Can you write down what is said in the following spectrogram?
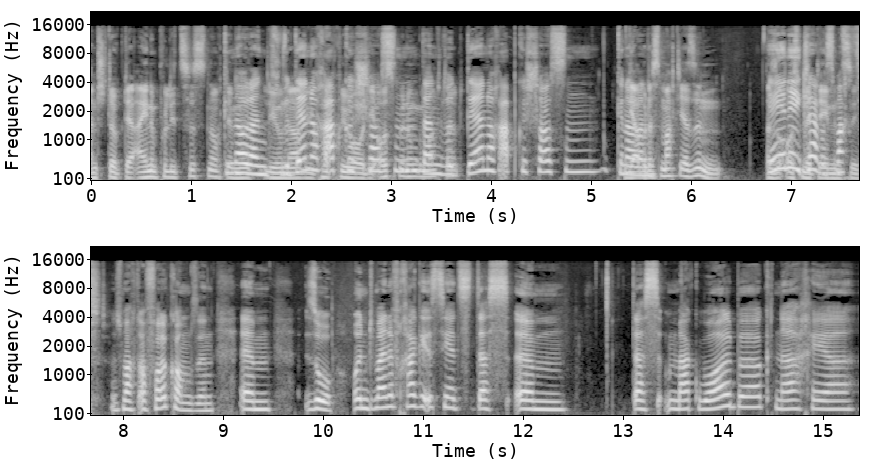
Dann stirbt der eine Polizist noch, Genau, dann Leonardo wird der noch DiCaprio abgeschossen, dann wird hat. der noch abgeschossen. Genau, ja, aber das macht ja Sinn. Also nee, nee, klar, das macht, Sicht. das macht auch vollkommen Sinn. Ähm, so, und meine Frage ist jetzt, dass, ähm, dass Mark Wahlberg nachher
